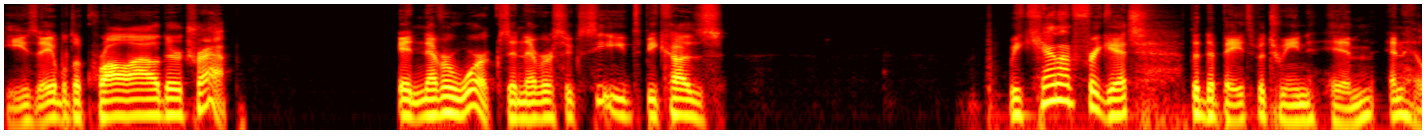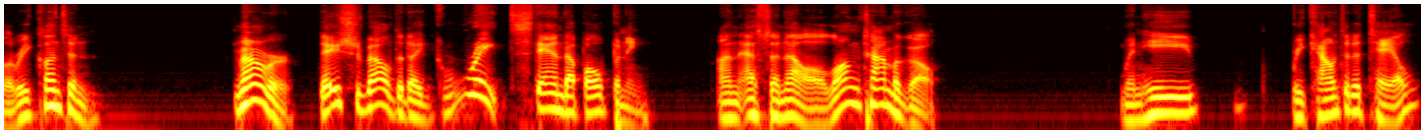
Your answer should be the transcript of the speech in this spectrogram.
he's able to crawl out of their trap it never works. It never succeeds because we cannot forget the debates between him and Hillary Clinton. Remember, Dave Chappelle did a great stand up opening on SNL a long time ago when he recounted a tale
